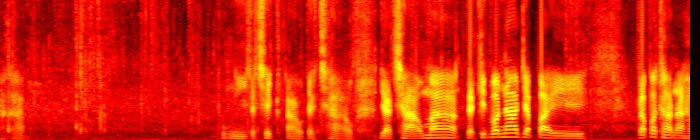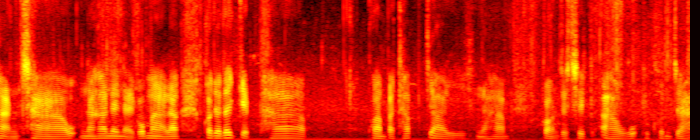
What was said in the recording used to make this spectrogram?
นะครับ พรุ่งนี้จะเช็คเอาท์แต่เช้า อย่าเช้ามาก แต่คิดว่าน่าจะไปรับประทานอาหารเช้านะคะไหนๆก็มาแล้วก็จะได้เก็บภาพความประทับใจนะครับ ก่อนจะเช็คเอาท์ทุกคนจ๋า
